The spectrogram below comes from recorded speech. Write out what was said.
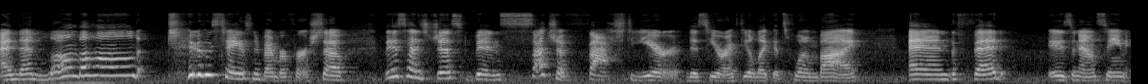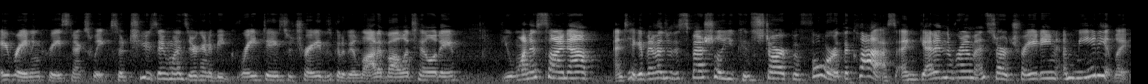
And then lo and behold, Tuesday is November 1st. So this has just been such a fast year this year. I feel like it's flown by. And the Fed is announcing a rate increase next week. So Tuesday and Wednesday are going to be great days to trade. There's going to be a lot of volatility. If you want to sign up and take advantage of the special, you can start before the class and get in the room and start trading immediately.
